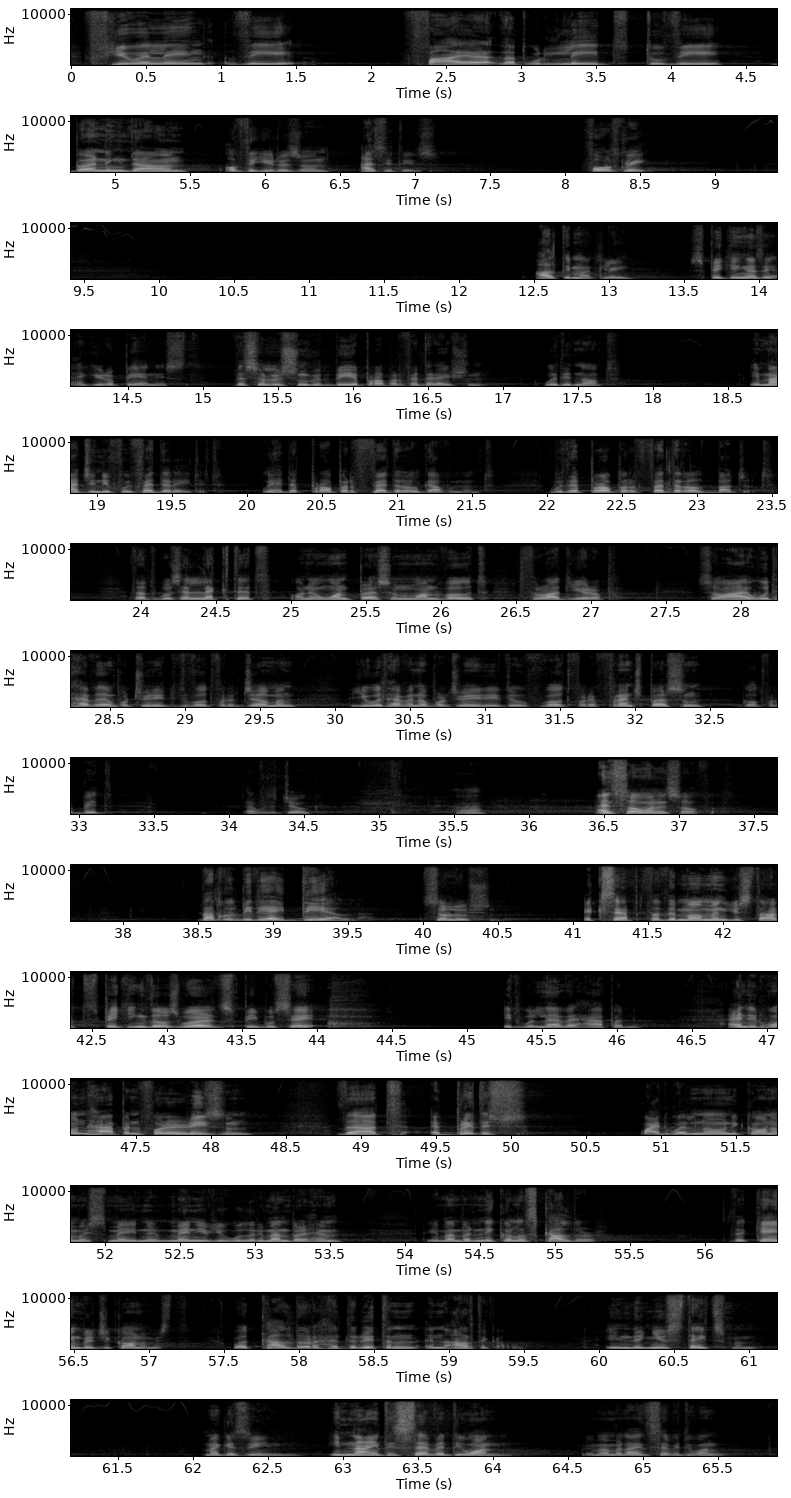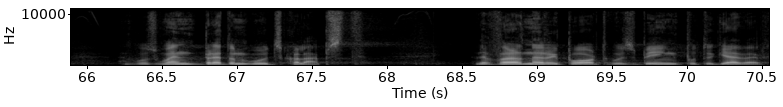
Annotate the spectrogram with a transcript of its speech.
fueling the fire that would lead to the burning down of the Eurozone as it is. Fourthly, ultimately, speaking as a Europeanist, the solution would be a proper federation. We did not. Imagine if we federated. We had a proper federal government with a proper federal budget that was elected on a one person, one vote throughout Europe. So I would have the opportunity to vote for a German, you would have an opportunity to vote for a French person, God forbid, that was a joke, huh? and so on and so forth. That would be the ideal solution, except that the moment you start speaking those words, people say, oh, it will never happen. And it won't happen for a reason that a British, quite well-known economist, many, of you will remember him, remember Nicholas Kaldor, the Cambridge economist? Well, Kaldor had written an article in the New Statesman magazine in 1971. Remember 1971? It was when Bretton Woods collapsed. The Werner Report was being put together.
